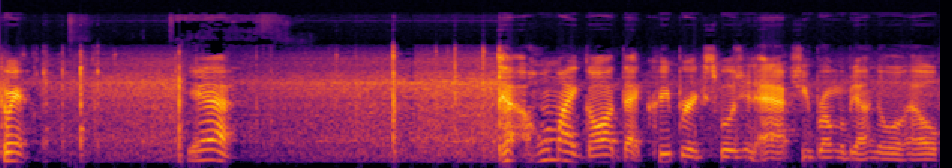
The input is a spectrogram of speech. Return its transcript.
Come here. Yeah. Oh my god, that creeper explosion actually brought me down to low health.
